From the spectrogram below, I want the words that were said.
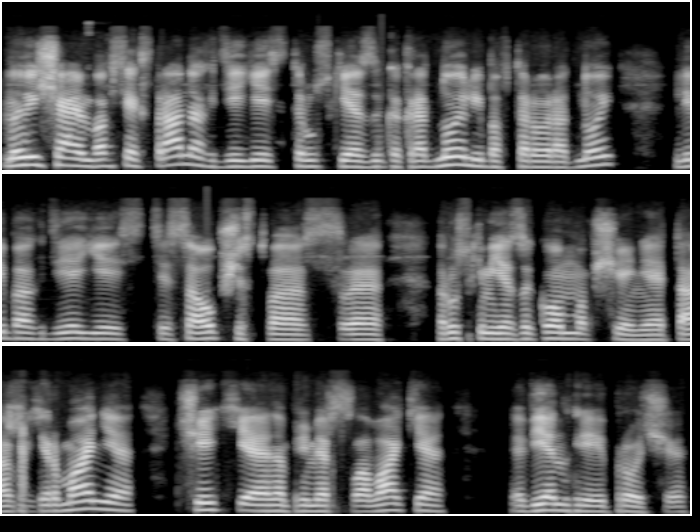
Мы вещаем во всех странах, где есть русский язык как родной, либо второй родной, либо где есть сообщество с э, русским языком общения. Это же Германия, Чехия, например, Словакия, Венгрия и прочее.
